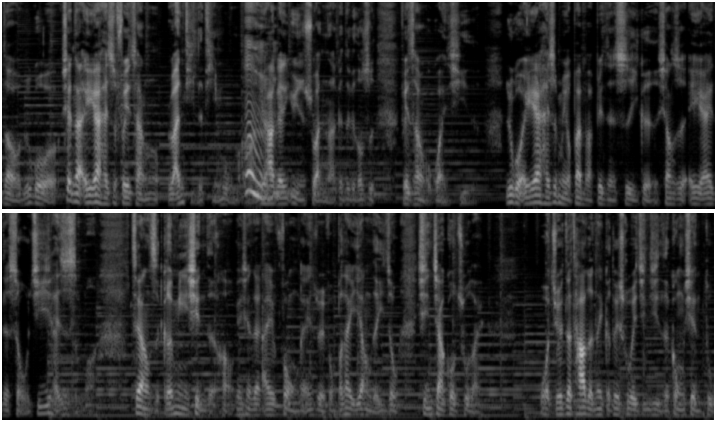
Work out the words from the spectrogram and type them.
到，如果现在 AI 还是非常软体的题目嘛，嗯，因为它跟运算啊，跟这个都是非常有关系的。如果 AI 还是没有办法变成是一个像是 AI 的手机还是什么这样子革命性的哈，跟现在 iPhone 跟 Android phone 不太一样的一种新架构出来，我觉得它的那个对数位经济的贡献度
